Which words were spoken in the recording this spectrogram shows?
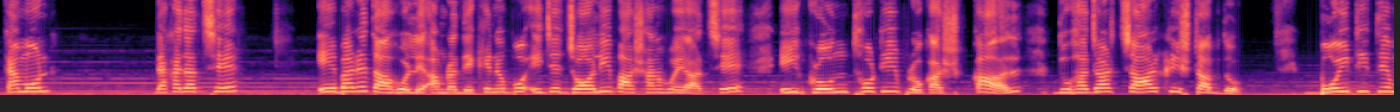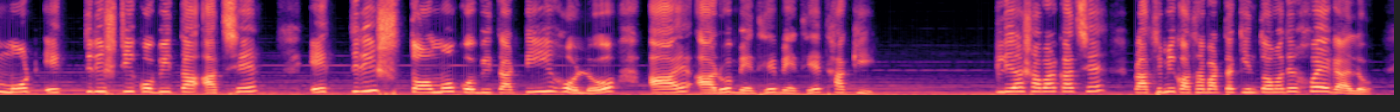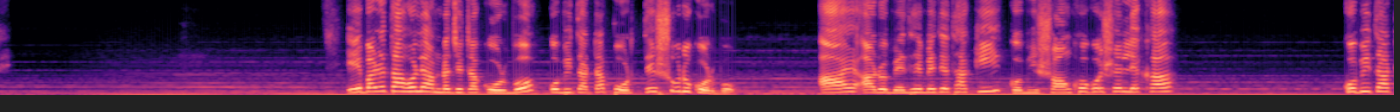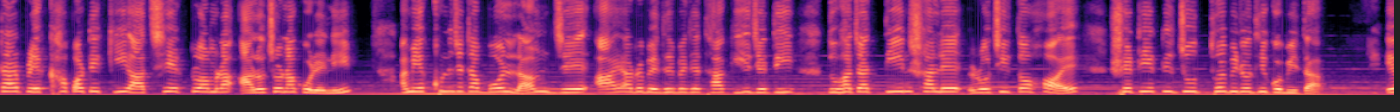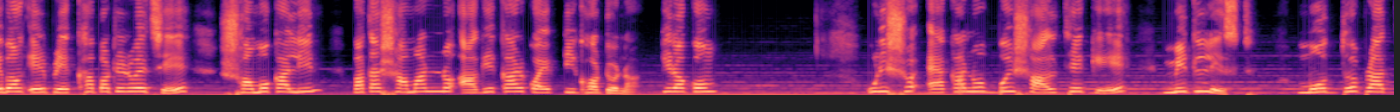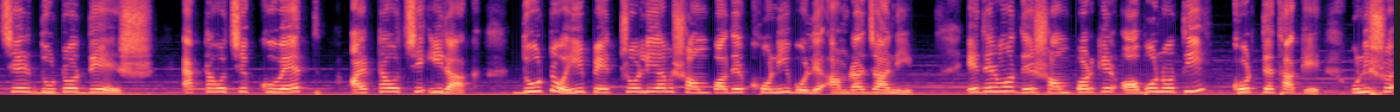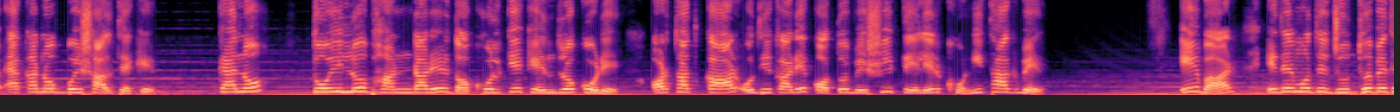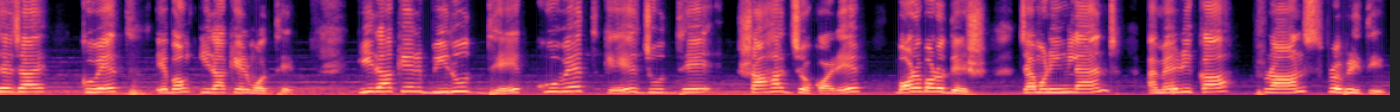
কেমন? দেখা যাচ্ছে, এবারে তাহলে আমরা দেখে নেব এই যে জলই পাষাণ হয়ে আছে, এই গ্রন্থটির প্রকাশকাল দু হাজার চার খ্রিস্টাব্দ। বইটিতে মোট একত্রিশটি কবিতা আছে, একত্রিশতম কবিতাটি হলো, আয় আরও বেঁধে বেঁধে থাকি। ক্লিয়ার সবার কাছে? প্রাথমিক কথাবার্তা কিন্তু আমাদের হয়ে গেল। এবারে তাহলে আমরা যেটা করব, কবিতাটা পড়তে শুরু করব। আয় আরও বেঁধে বেঁধে থাকি, কবি শঙ্খ ঘোষের লেখা। কবিতাটার প্রেক্ষাপটে কি আছে একটু আমরা আলোচনা করে নিই। আমি এক্ষুনি যেটা বললাম যে, আয় আরও বেঁধে বেঁধে থাকি, যেটি দু হাজার তিন সালে রচিত হয়, সেটি একটি যুদ্ধবিরোধী কবিতা। এবং এর প্রেক্ষাপটে রয়েছে, সমকালীন বা তার সামান্য আগেকার কয়েকটি ঘটনা। কীরকম? উনিশশো একানব্বই সাল থেকে মিডল ইস্ট, মধ্যপ্রাচ্যের দুটো দেশ, একটা হচ্ছে কুয়েত আরেকটা হচ্ছে ইরাক, দুটোই পেট্রোলিয়াম সম্পদের খনি বলে আমরা জানি। এদের মধ্যে সম্পর্কের অবনতি ঘটতে থাকে উনিশশো একানব্বই সাল থেকে। কেন? তৈল ভাণ্ডারের দখলকে কেন্দ্র করে, অর্থাৎ কার অধিকারে কত বেশি তেলের খনি থাকবে? এবার এদের মধ্যে যুদ্ধ বেঁধে যায় কুয়েত এবং ইরাকের মধ্যে। ইরাকের বিরুদ্ধে কুয়েতকে যুদ্ধে সাহায্য করে বড় বড় দেশ, যেমন ইংল্যান্ড, আমেরিকা, ফ্রান্স প্রভৃতি।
